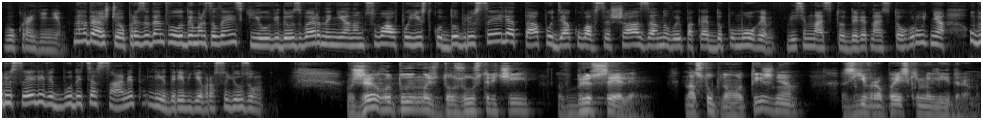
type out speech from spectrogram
в Україні. Нагадаю, що президент Володимир Зеленський у відеозверненні анонсував поїздку до Брюсселя та подякував США за новий пакет допомоги. 18-19 грудня у Брюсселі відбудеться саміт лідерів Євросоюзу. Вже готуємось до зустрічі в Брюсселі наступного тижня з європейськими лідерами.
